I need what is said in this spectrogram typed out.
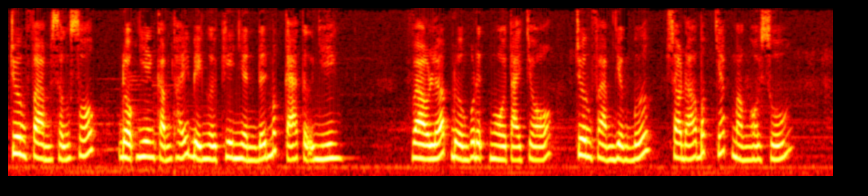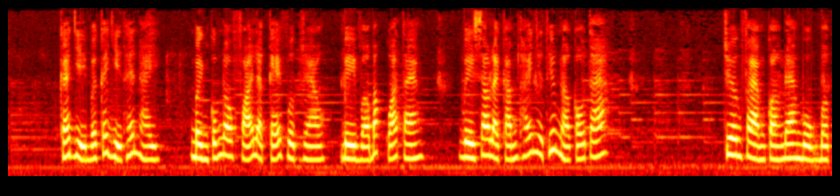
Trương Phàm sửng sốt, đột nhiên cảm thấy bị người kia nhìn đến mức cả tự nhiên. Vào lớp đường của địch ngồi tại chỗ, Trương Phàm dừng bước, sau đó bất chấp mà ngồi xuống. Cái gì với cái gì thế này? Mình cũng đâu phải là kẻ vượt rào, bị vợ bắt quả tang. Vì sao lại cảm thấy như thiếu nợ cậu ta? Trương Phàm còn đang buồn bực,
